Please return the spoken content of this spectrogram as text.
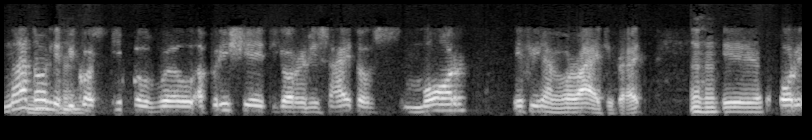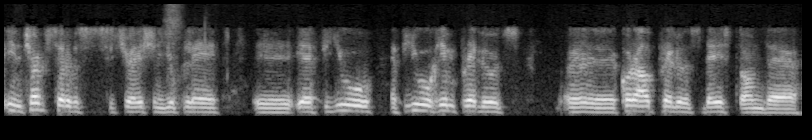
Not mm-hmm. only because people will appreciate your recitals more if you have variety, right? Mm-hmm. Uh, or in church service situation, you play uh, a few a few hymn preludes, uh, choral preludes based on the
